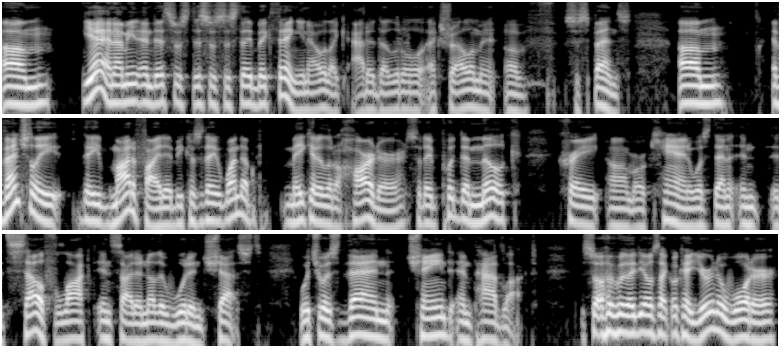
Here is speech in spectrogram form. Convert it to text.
Um, yeah, and I mean, and this was this was just a big thing, you know, like added a little extra element of suspense. Um, eventually they modified it because they wound up making it a little harder. So they put the milk crate um, or can was then in itself locked inside another wooden chest, which was then chained and padlocked. So the idea was like, okay, you're in a water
